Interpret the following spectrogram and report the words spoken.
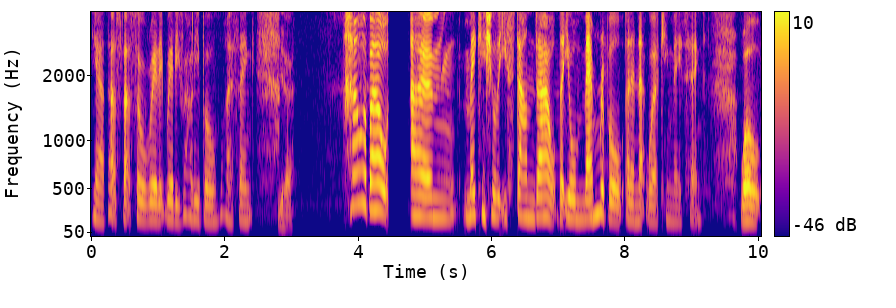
Yeah, that's that's all really really valuable, I think. Yeah. How about um, making sure that you stand out, that you're memorable at a networking meeting? Well,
